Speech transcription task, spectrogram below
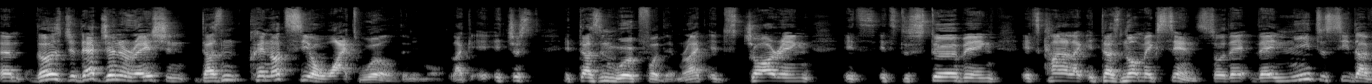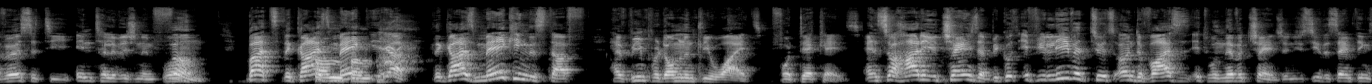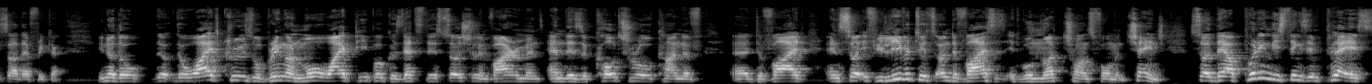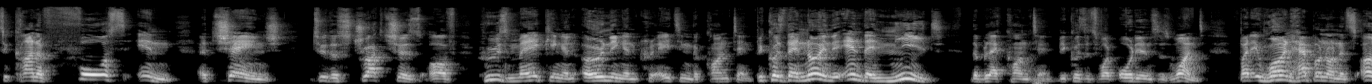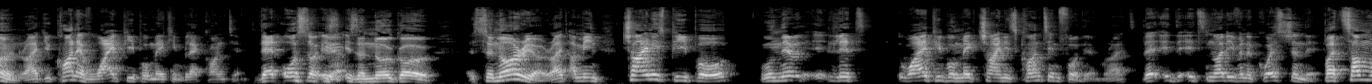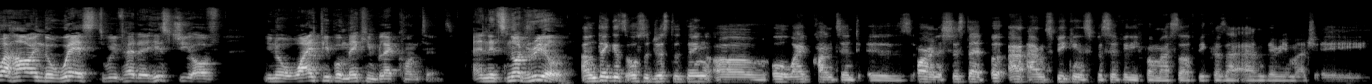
um, those that generation doesn't cannot see a white world anymore. Like it, it just it doesn't work for them, right? It's jarring, it's it's disturbing, it's kind of like it does not make sense. So they they need to see diversity in television and film. Well, but the guys um, make um, yeah the guys making the stuff have been predominantly white for decades. And so how do you change that? Because if you leave it to its own devices, it will never change. And you see the same thing in South Africa. You know, the, the, the white crews will bring on more white people because that's their social environment and there's a cultural kind of uh, divide. And so if you leave it to its own devices, it will not transform and change. So they are putting these things in place to kind of force in a change to the structures of who's making and owning and creating the content because they know in the end they need the black content because it's what audiences want. But it won't happen on its own, right? You can't have white people making black content. That also is, yeah. is a no-go scenario, right? I mean, Chinese people will never let white people make Chinese content for them, right? It's not even a question there. But somehow in the West, we've had a history of, you know, white people making black content and it's not real. I don't think it's also just the thing of all white content is foreign. It's just that uh, I, am speaking specifically for myself because I am very much a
